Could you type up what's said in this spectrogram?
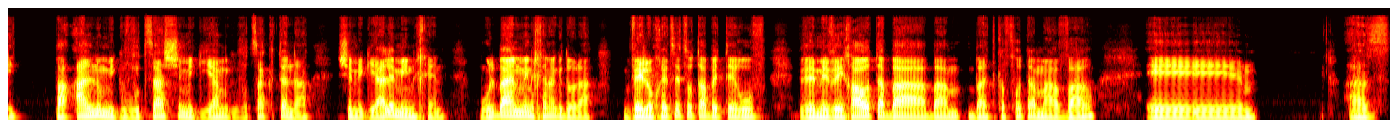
התפעלנו מקבוצה שמגיעה, מקבוצה קטנה, שמגיעה למינכן, מול ביין מינכן הגדולה, ולוחצת אותה בטירוף, ומביכה אותה בהתקפות המעבר. אה, אז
